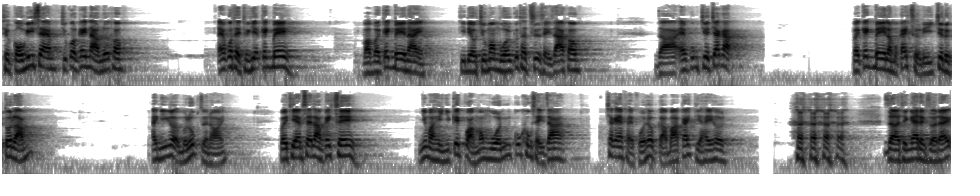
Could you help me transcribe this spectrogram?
Thử cố nghĩ xem, chúng còn cách nào nữa không? Em có thể thực hiện cách B. Và với cách B này, thì điều chúng mong muốn có thật sự xảy ra không? Dạ em cũng chưa chắc ạ. Vậy cách B là một cách xử lý chưa được tốt lắm. Anh nghĩ ngợi một lúc rồi nói. Vậy thì em sẽ làm cách C. Nhưng mà hình như kết quả mong muốn cũng không xảy ra. Chắc em phải phối hợp cả ba cách thì hay hơn. Giờ thì nghe được rồi đấy.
